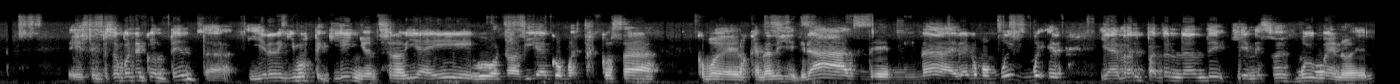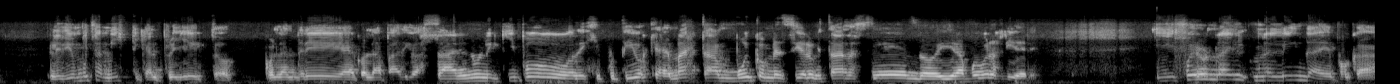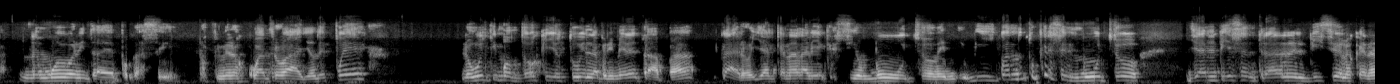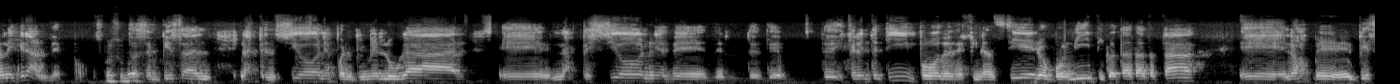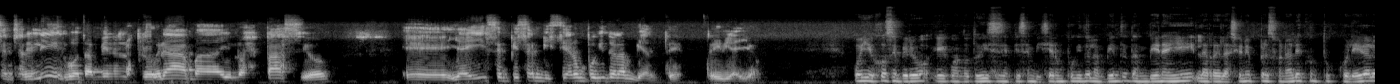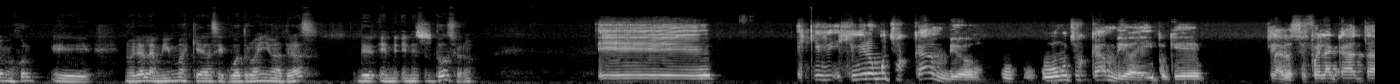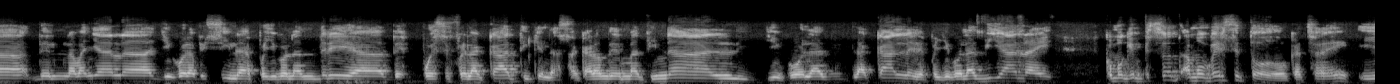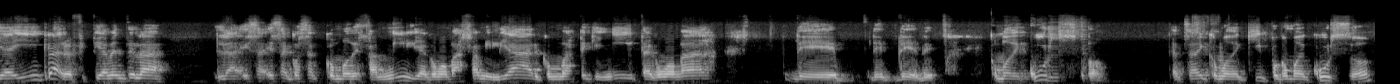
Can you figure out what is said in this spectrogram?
eh, se empezó a poner contenta y eran equipos pequeños, entonces no había ego, no había como estas cosas como de los canales grandes ni nada, era como muy, muy y además el Pato Hernández, que en eso es muy bueno él, le dio mucha mística al proyecto, con la Andrea, con la Pati Bazán, en un equipo de ejecutivos que además estaban muy convencidos de lo que estaban haciendo y eran muy buenos líderes. Y fueron una, una linda época, una muy bonita época, sí, los primeros cuatro años. Después, los últimos dos que yo estuve en la primera etapa, claro, ya el canal había crecido mucho, y cuando tú creces mucho, ya empieza a entrar el vicio de los canales grandes. po. Por supuesto. Entonces empiezan las tensiones por el primer lugar, eh, las presiones de, de, de, diferente tipo, desde financiero, político, ta, ta, ta, ta. Eh, los- eh, empieza a entrar el ego también en los programas y en los espacios. Y ahí se empieza a enviciar un poquito el ambiente, te diría yo. Oye, José, pero eh, cuando tú dices empieza a enviciar un poquito el ambiente, también ahí las relaciones personales con tus colegas a lo mejor eh, no eran las mismas que hace cuatro años atrás, en, en ese entonces, ¿no? Eh, es, que, es que hubieron muchos cambios, hu- hubo muchos cambios ahí, porque claro, se fue la Cata de la mañana, llegó la Priscila, después llegó la Andrea, después se fue la Katy, que la sacaron del matinal, llegó la, la Carla, y después llegó la Diana, y como que empezó a moverse todo, ¿cachai? Y ahí, claro, efectivamente la, la, esa, esa cosa como de familia, como más familiar, como más pequeñita, como más de, de, de como de curso, ¿cachai? Como de equipo, como de curso,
